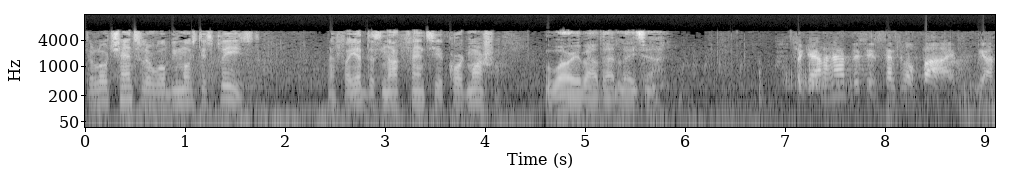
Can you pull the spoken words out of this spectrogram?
The Lord Chancellor will be most displeased. Lafayette does not fancy a court-martial. We'll worry about that later. Sir Galahad, this is Sentinel-5. We are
